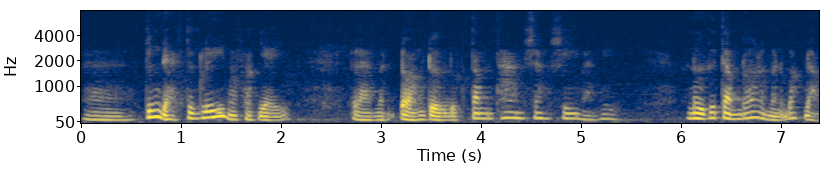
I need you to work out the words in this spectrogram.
à, chứng đạt chân lý mà Phật dạy là mình đoạn trừ được tâm tham sân si mà nghi. Nơi cái tâm đó là mình bắt đầu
